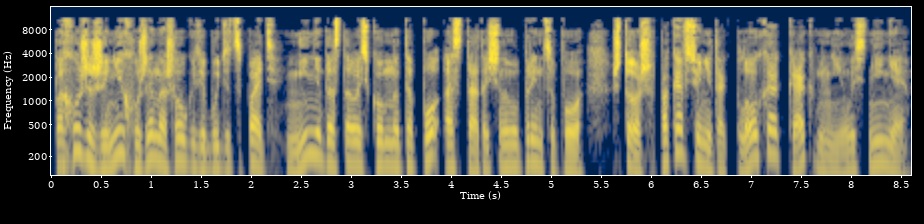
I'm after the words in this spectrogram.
Похоже, жених уже нашел, где будет спать. Нине досталась комната по остаточному принципу. Что ж, пока все не так плохо, как мнилось Нине.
